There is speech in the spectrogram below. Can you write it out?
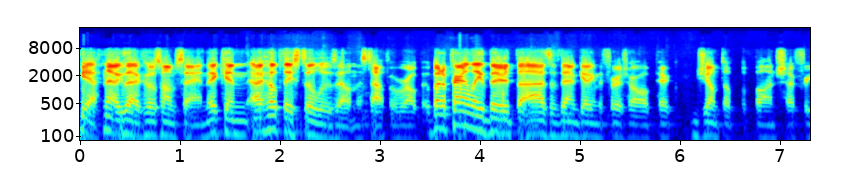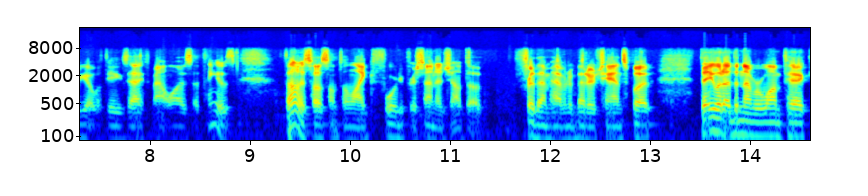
Yeah, no, exactly. That's what I'm saying. They can. I hope they still lose out in this top overall. Pick. But apparently, the odds of them getting the first overall pick jumped up a bunch. I forget what the exact amount was. I think it was. I thought I saw something like 40 percent it jumped up for them having a better chance. But they would have the number one pick.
